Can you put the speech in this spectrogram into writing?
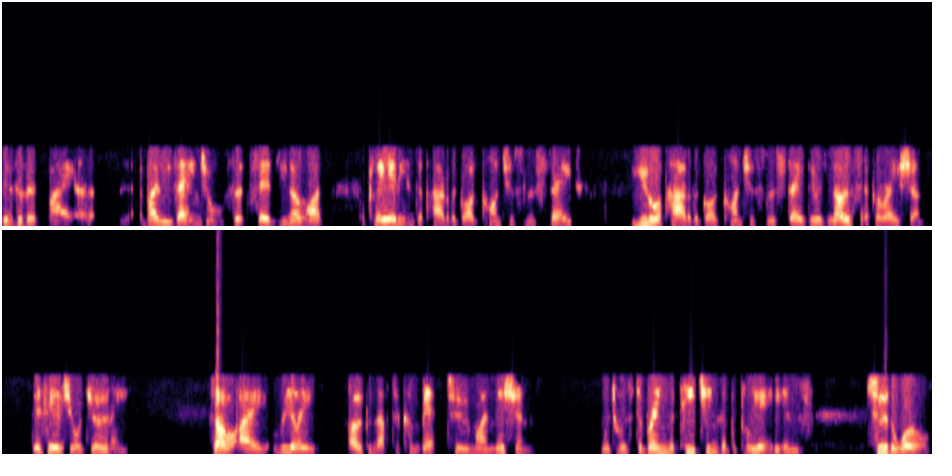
visited by a, by these angels that said, you know what, the Pleiadians are part of the God consciousness state. You are part of the God consciousness state. There is no separation. This is your journey. So I really opened up to commit to my mission, which was to bring the teachings of the Pleiadians to the world.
